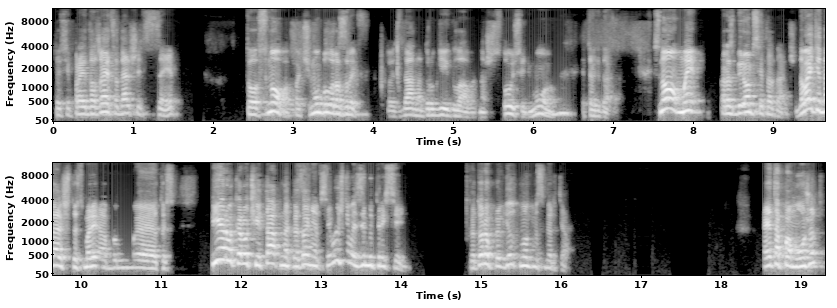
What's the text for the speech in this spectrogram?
то есть и продолжается дальше цепь, то снова, почему был разрыв? То есть, да, на другие главы, на шестую, седьмую и так далее. Но мы разберемся это дальше. Давайте дальше. То есть, смотри, э, то есть первый, короче, этап наказания Всевышнего – землетрясение, которое приведет к многим смертям. Это поможет?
